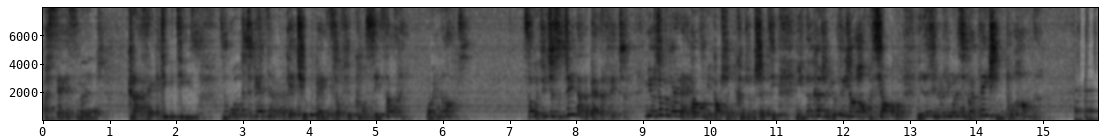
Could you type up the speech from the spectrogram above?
assessment, class activities. So work together, get you best of your course design. Why not? 所以我觉得这是最大的 benefit。你有这么多人来帮助你搞成课程设计，你的课程有非常好的效果，你的学生非常喜欢，为什么不好呢？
